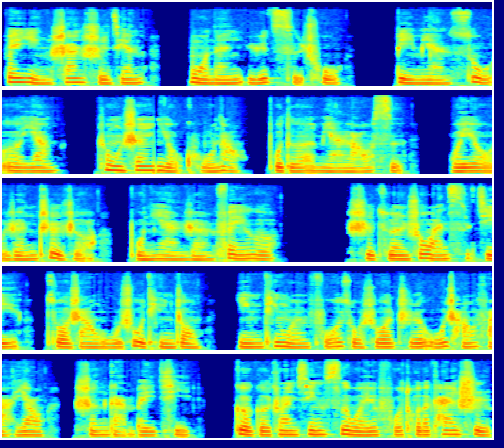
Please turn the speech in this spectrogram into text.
非隐山石间。莫能于此处避免宿恶殃，众生有苦恼，不得免老死。唯有人智者，不念人非恶。世尊说完此偈，座上无数听众因听闻佛所说之无常法要，深感悲戚，个个专心思维佛陀的开示，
